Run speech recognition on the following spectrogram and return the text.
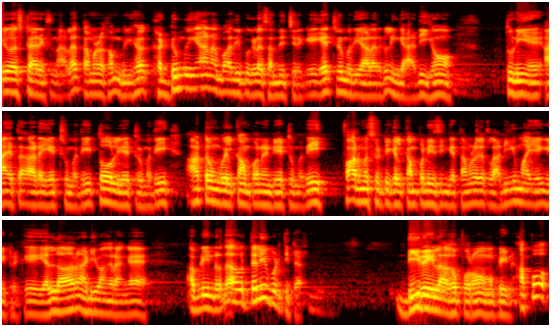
யூஎஸ் டாரிஃப்னால தமிழகம் மிக கடுமையான பாதிப்புகளை சந்திச்சிருக்கு. ஏற்றுமதியாளர்கள் இங்கே அதிகம். துணி ஆயத்த ஆடை ஏற்றுமதி தோல் ஏற்றுமதி ஆட்டோமொபைல் காம்பனண்ட் ஏற்றுமதி ஃபார்மசூட்டிக்கல் கம்பெனிஸ் இங்கே தமிழகத்தில் அதிகமாக இயங்கிட்டு இருக்கு எல்லாரும் அடி வாங்குறாங்க அப்படின்றத அவர் தெளிவுபடுத்திட்டார். டீரெயில் ஆக போகிறோம் அப்படின்னு. அப்போது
